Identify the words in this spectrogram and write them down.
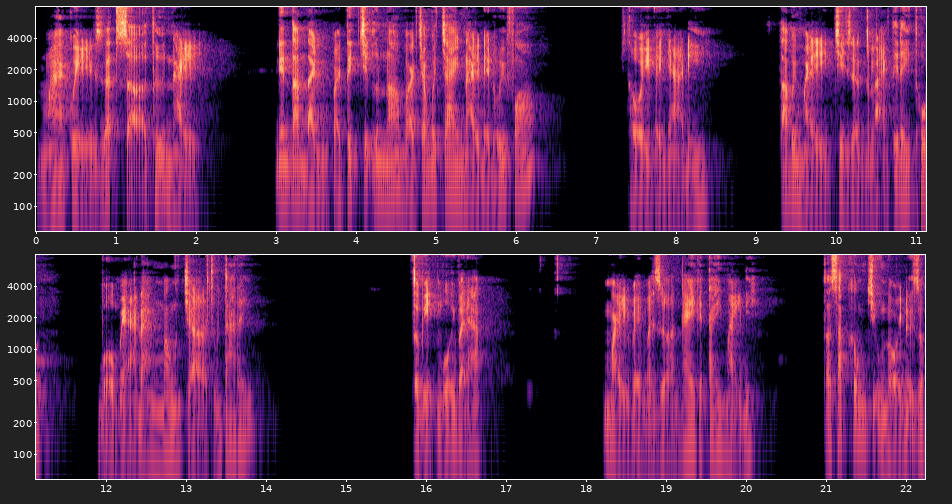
Ma quỷ rất sợ thứ này. Nên ta đành phải tích chữ nó vào trong cái chai này để đối phó. Thôi về nhà đi Ta với mày chỉ dừng lại tới đây thôi. Bố mẹ đang mong chờ chúng ta đấy. Tôi bịt mũi và đáp. Mày về mà rửa ngay cái tay mày đi Tao sắp không chịu nổi nữa rồi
